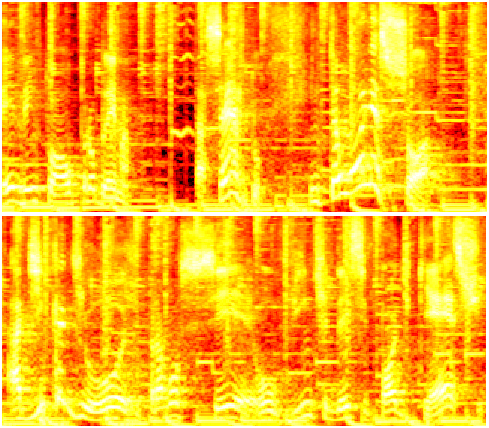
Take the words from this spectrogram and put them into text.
eventual problema. Tá certo? Então, olha só, a dica de hoje para você, ouvinte desse podcast,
